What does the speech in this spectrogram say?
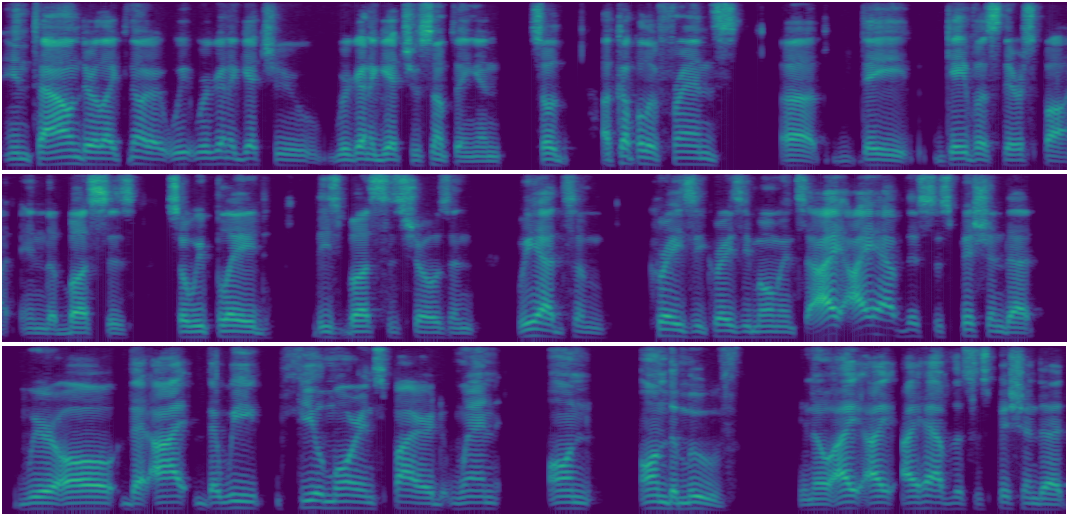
in town they're like no we, we're gonna get you we're gonna get you something. And so a couple of friends uh they gave us their spot in the buses. So we played these buses shows and we had some crazy crazy moments i i have this suspicion that we're all that i that we feel more inspired when on on the move. You know, I, I, I have the suspicion that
